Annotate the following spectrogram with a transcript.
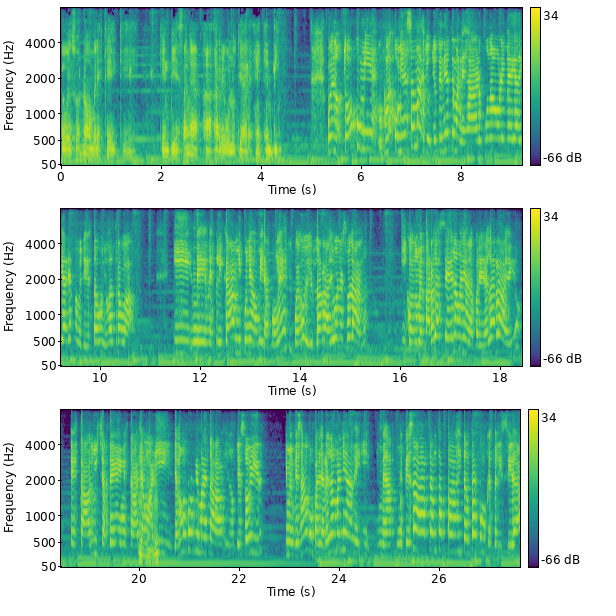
o esos nombres que, que, que empiezan a, a revolotear en, en ti? Bueno, todo comienza, más. Yo, yo, tenía que manejar una hora y media diaria cuando llegué a Estados Unidos al trabajo. Y me, me explicaba mi cuñado, mira, con esto y puedes oír la radio venezolana. Y cuando me paro a las 6 de la mañana para ir a la radio, estaba Luis Chatén, estaba Jean-Marie, ya no me acuerdo quién más estaba, y lo empiezo a oír. Y me empiezan a acompañar en la mañana y, me, me, empieza a dar tanta paz y tanta como que felicidad.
